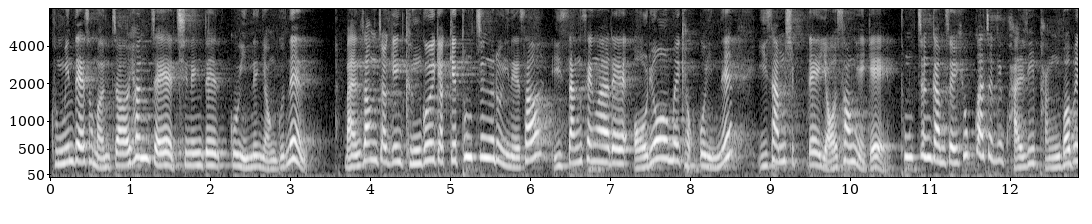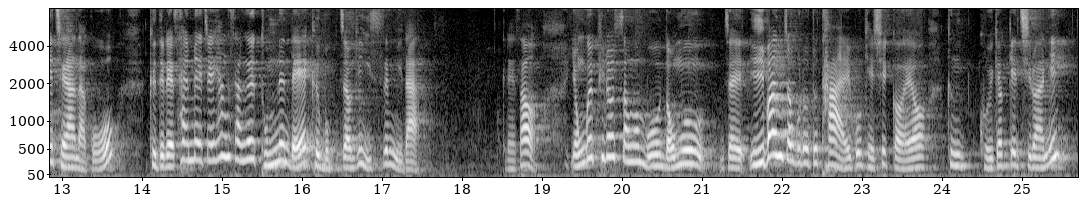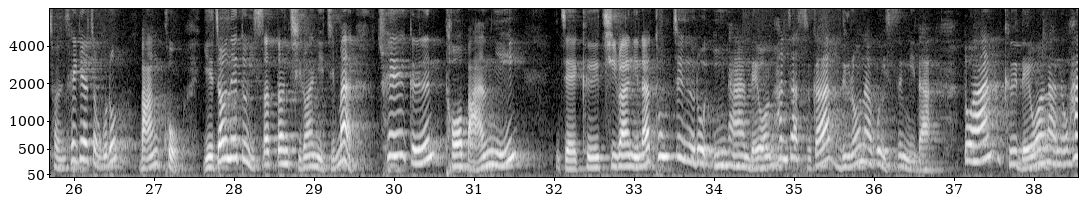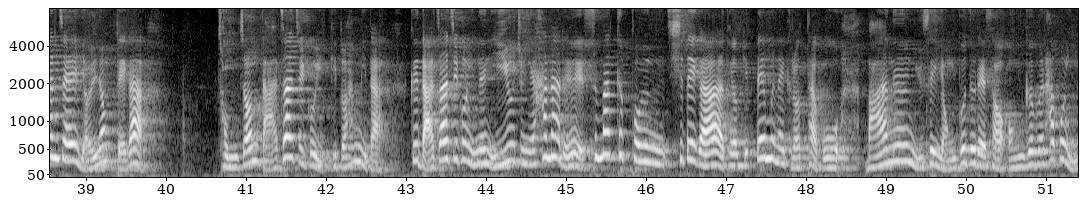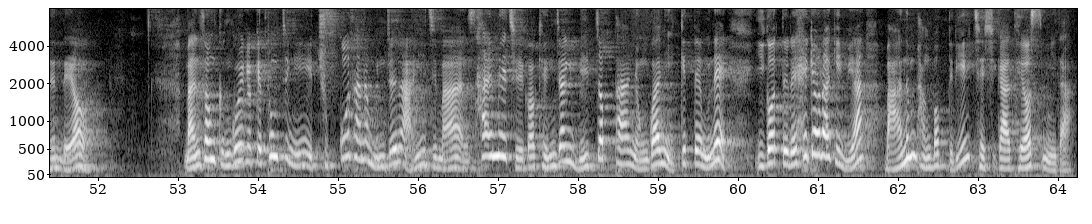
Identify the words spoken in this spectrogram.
국민대에서 먼저 현재 진행되고 있는 연구는 만성적인 근골격계 통증으로 인해서 일상생활에 어려움을 겪고 있는 20, 30대 여성에게 통증 감소의 효과적인 관리 방법을 제안하고 그들의 삶의 질 향상을 돕는 데 그 목적이 있습니다. 그래서 연구의 필요성은 뭐 너무 이제 일반적으로도 다 알고 계실 거예요. 근골격계 질환이 전 세계적으로 많고 예전에도 있었던 질환이지만 최근 더 많이 이제 그 질환이나 통증으로 인한 내원 환자 수가 늘어나고 있습니다. 또한 그 내원하는 환자의 연령대가 점점 낮아지고 있기도 합니다. 그 낮아지고 있는 이유 중에 하나를 스마트폰 시대가 되었기 때문에 그렇다고 많은 유세 연구들에서 언급을 하고 있는데요. 만성 근골격계 통증이 죽고 사는 문제는 아니지만 삶의 질과 굉장히 밀접한 연관이 있기 때문에 이것들을 해결하기 위한 많은 방법들이 제시가 되었습니다.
